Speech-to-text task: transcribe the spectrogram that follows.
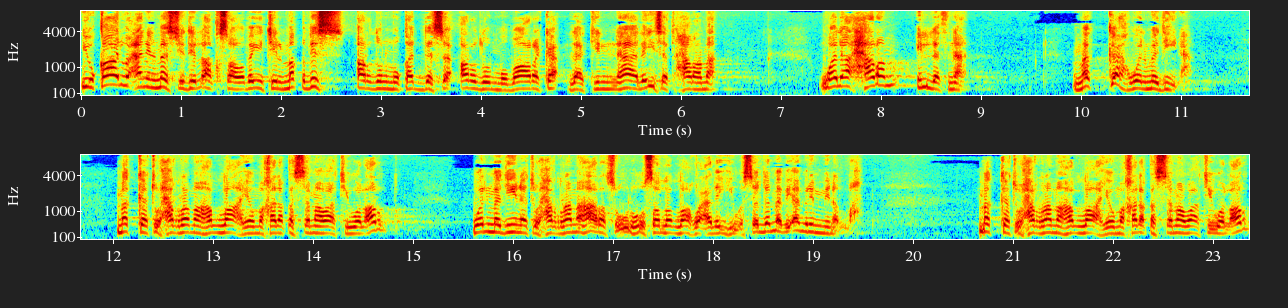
يقال عن المسجد الأقصى وبيت المقدس أرض مقدسة أرض مباركة لكنها ليست حرما ولا حرم إلا اثنان مكة والمدينة. مكة حرمها الله يوم خلق السماوات والأرض والمدينة حرمها رسوله صلى الله عليه وسلم بأمر من الله. مكة حرمها الله يوم خلق السماوات والأرض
